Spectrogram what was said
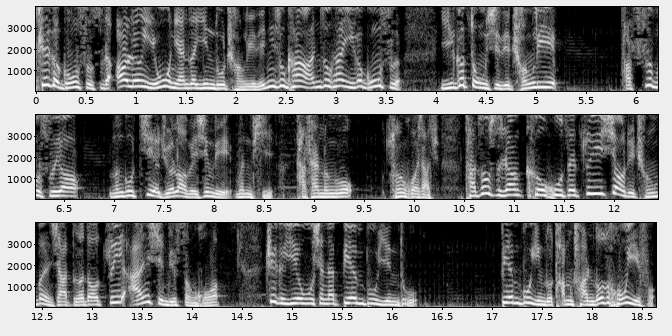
这个公司是在二零一五年在印度成立的，你就看啊，你就看一个公司一个东西的成立，它是不是要能够解决老百姓的问题，它才能够存活下去，它就是让客户在最小的成本下得到最安心的生活。这个业务现在遍布印度，遍布印度，他们穿的都是红衣服。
